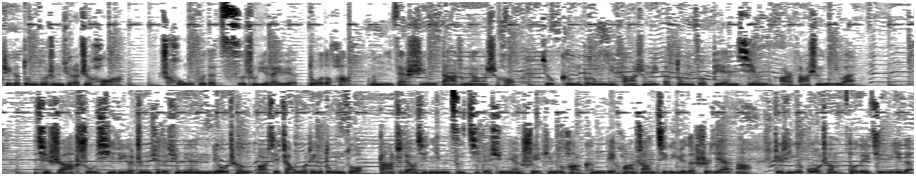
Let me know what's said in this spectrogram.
这个动作正确了之后啊。重复的次数越来越多的话，那么你在使用大重量的时候，就更不容易发生一个动作变形而发生意外。其实啊，熟悉这个正确的训练流程，而且掌握这个动作，大致了解你们自己的训练水平的话，可能得花上几个月的时间啊，这是一个过程，都得经历的。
